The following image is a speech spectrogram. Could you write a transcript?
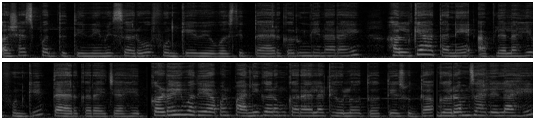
अशाच पद्धतीने मी सर्व फुनके व्यवस्थित तयार करून घेणार आहे. हलक्या हाताने आपल्याला हे फुनके तयार करायचे आहेत. कढईमध्ये आपण पाणी गरम करायला ठेवलं होतं ते सुद्धा गरम झालेलं आहे.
